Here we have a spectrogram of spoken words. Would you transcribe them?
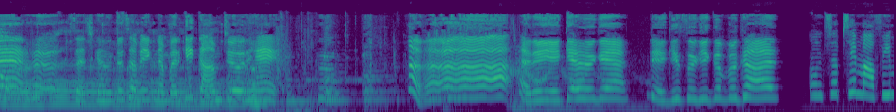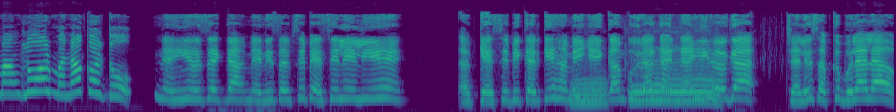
है। सच कहूँ तो सब एक नंबर के काम चोर है अरे ये क्या हो गया? टेगी सुगी को बुखार। उन सबसे माफ़ी मांग लो और मना कर दो। नहीं हो सकता मैंने सबसे पैसे ले लिए हैं। अब कैसे भी करके हमें ये काम पूरा करना ही होगा। चलो सबको बुला लाओ।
